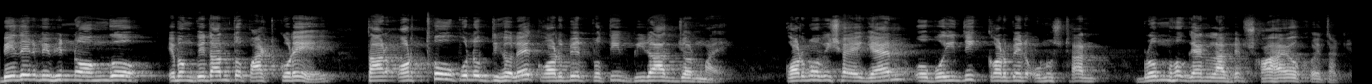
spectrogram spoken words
বেদের বিভিন্ন অঙ্গ এবং বেদান্ত পাঠ করে তার অর্থ উপলব্ধি হলে কর্মের প্রতি বিরাগ জন্মায়। কর্ম বিষয়ে জ্ঞান ও বৈদিক কর্মের অনুষ্ঠান ব্রহ্মজ্ঞান লাভের সহায়ক হয়ে থাকে।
